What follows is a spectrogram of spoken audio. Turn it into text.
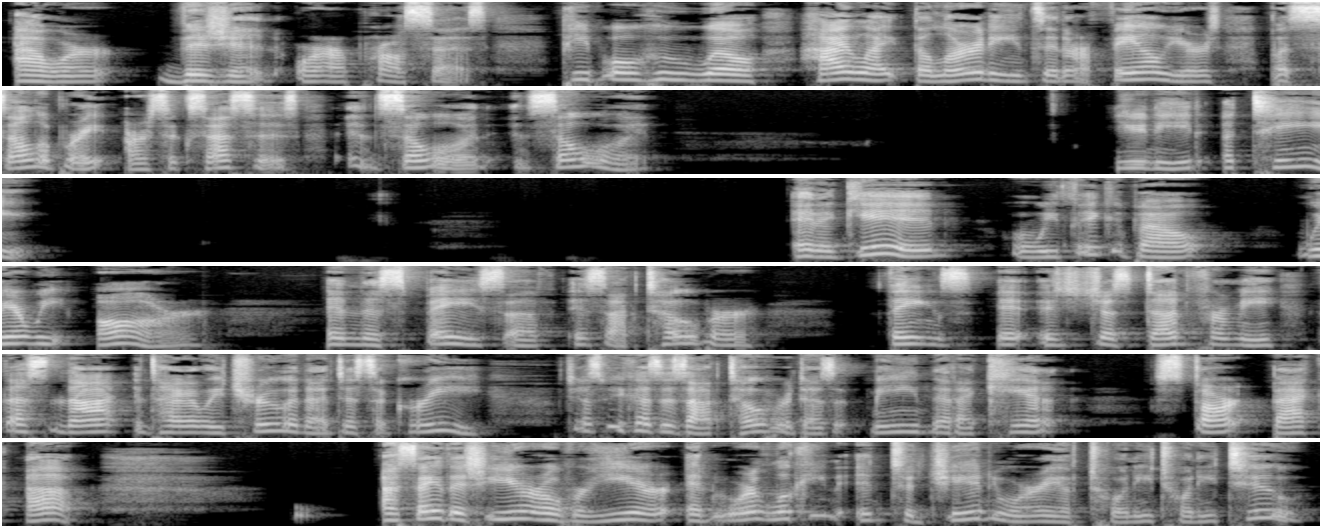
our vision or our process. people who will highlight the learnings in our failures, but celebrate our successes, and so on and so on. You need a team. And again, when we think about where we are in the space of it's October, things, it, it's just done for me, that's not entirely true. And I disagree. Just because it's October doesn't mean that I can't start back up. I say this year over year, and we're looking into January of 2022.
